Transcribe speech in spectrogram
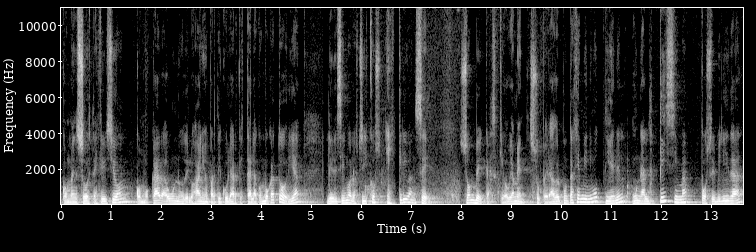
comenzó esta inscripción como cada uno de los años en particular que está la convocatoria, le decimos a los chicos inscríbanse son becas que obviamente, superado el puntaje mínimo, tienen una altísima posibilidad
